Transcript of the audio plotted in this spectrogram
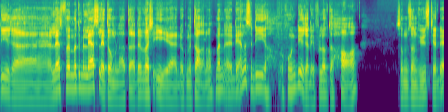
dyret les, for Jeg måtte lese litt om dette, det var ikke i eh, dokumentaren. nå, Men eh, det eneste de hunndyret de får lov til å ha som sånn husdyr, det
